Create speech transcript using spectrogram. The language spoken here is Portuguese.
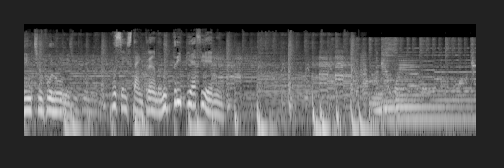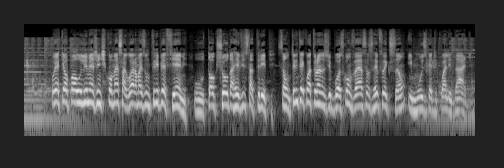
Aumente o volume. Você está entrando no Trip FM. Oi, aqui é o Paulo Lima e a gente começa agora mais um Trip FM, o talk show da revista Trip. São 34 anos de boas conversas, reflexão e música de qualidade.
